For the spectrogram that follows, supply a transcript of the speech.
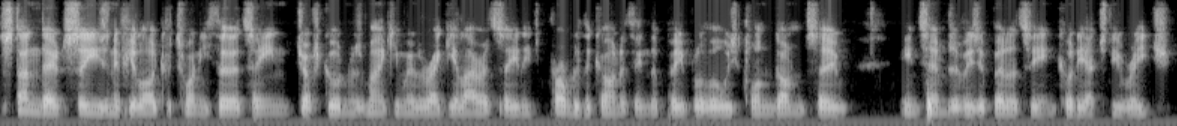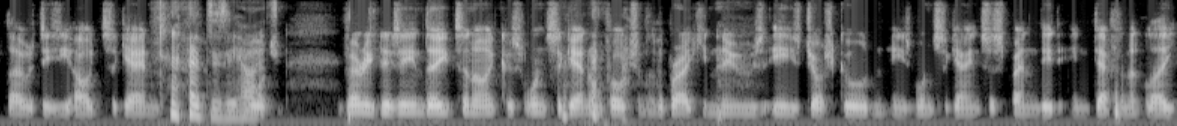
standout season, if you like, of 2013, Josh Gordon was making with regularity. And it's probably the kind of thing that people have always clung on to in terms of his ability. And could he actually reach those dizzy heights again? dizzy heights. Very dizzy indeed tonight because once again, unfortunately, the breaking news is Josh Gordon is once again suspended indefinitely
